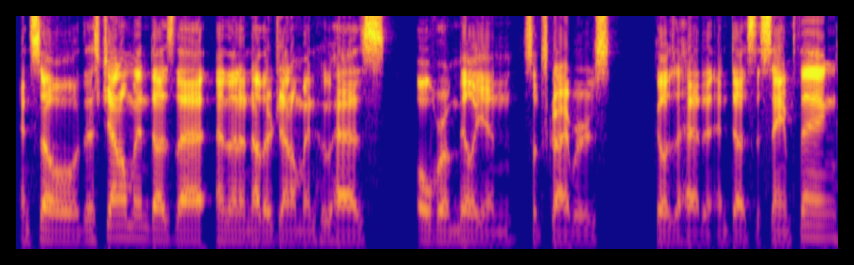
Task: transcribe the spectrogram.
And so this gentleman does that, and then another gentleman who has over a million subscribers goes ahead and, and does the same thing.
